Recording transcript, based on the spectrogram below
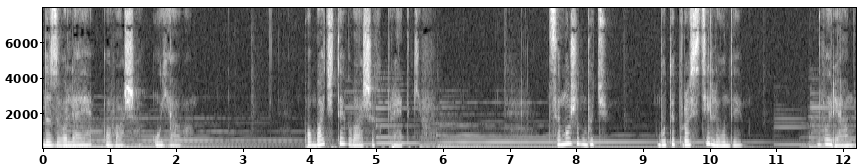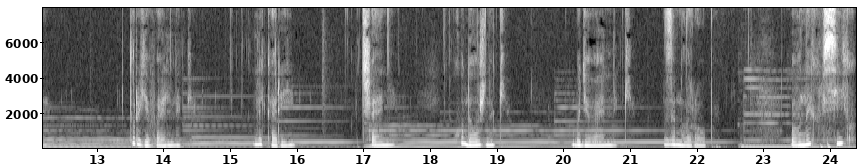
дозволяє ваша уява. Побачте ваших предків. Це можуть бути, бути прості люди, дворяни, торгівельники, лікарі, вчені, художники, будівельники, землероби. В них всіх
